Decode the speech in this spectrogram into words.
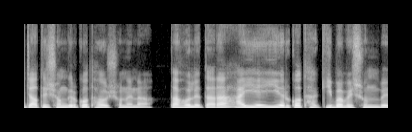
জাতিসংঘের কথাও শোনে না। তাহলে তারা আইএই এর কথা কীভাবে শুনবে?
